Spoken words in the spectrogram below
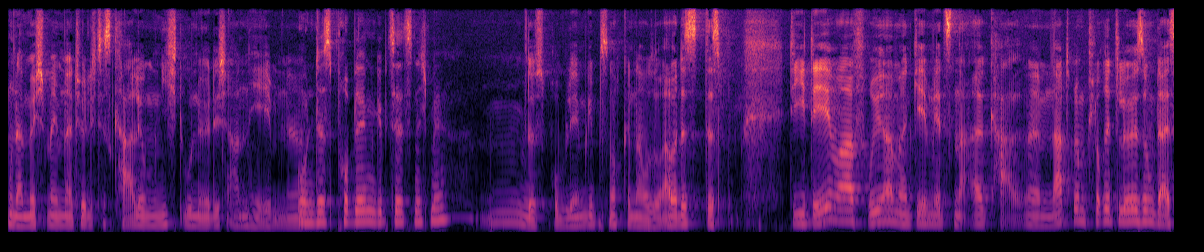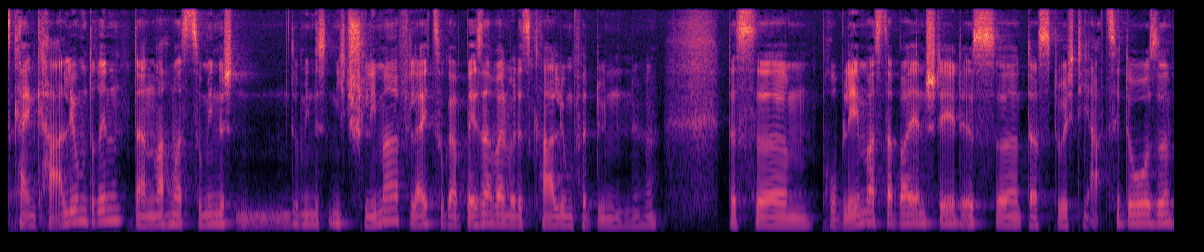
Und dann möchte man ihm natürlich das Kalium nicht unnötig anheben. Ne? Und das Problem gibt es jetzt nicht mehr? Das Problem gibt es noch genauso. Aber das, das die Idee war früher, wir geben jetzt eine äh, ähm, Natriumchloridlösung, da ist kein Kalium drin, dann machen wir es zumindest, zumindest nicht schlimmer, vielleicht sogar besser, weil wir das Kalium verdünnen. Ja. Das ähm, Problem, was dabei entsteht, ist, äh, dass durch die Azidose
